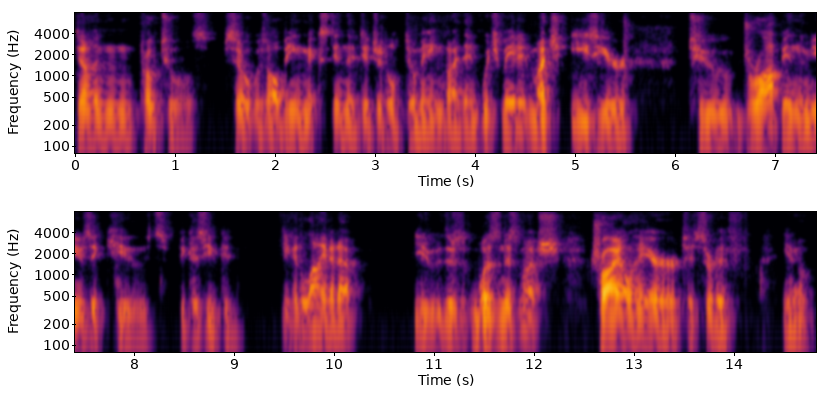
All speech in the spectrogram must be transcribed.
done Pro Tools. So it was all being mixed in the digital domain by then, which made it much easier to drop in the music cues because you could you could line it up. You there wasn't as much trial and error to sort of you know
